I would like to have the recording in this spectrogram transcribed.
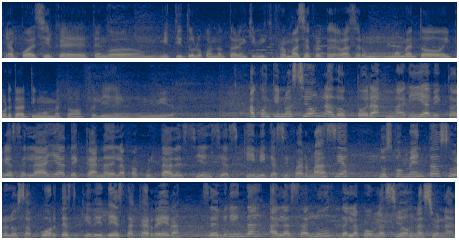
ya puedo decir que tengo mi título como doctor en química y farmacia, creo que va a ser un, momento importante y un momento más feliz en mi vida. A continuación, la doctora María Victoria Zelaya, decana de la Facultad de Ciencias Químicas y Farmacia, nos comenta sobre los aportes que desde esta carrera se brindan a la salud de la población nacional.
